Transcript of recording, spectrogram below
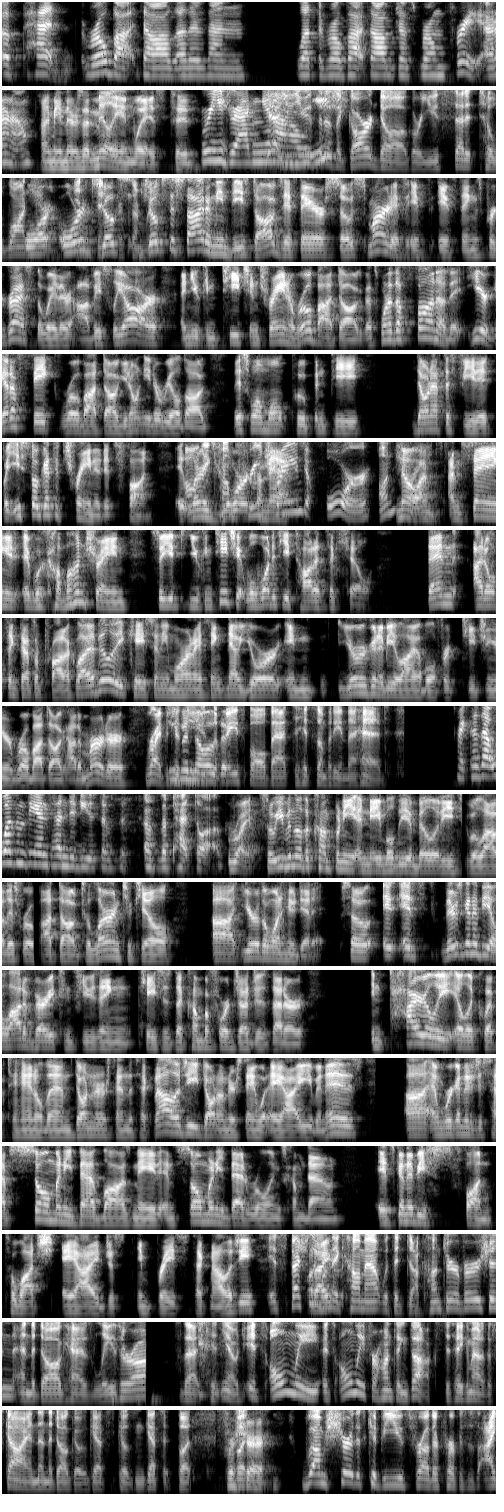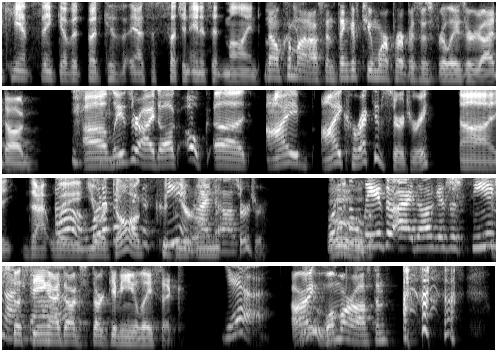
a pet robot dog other than let the robot dog just roam free? I don't know. I mean, there's a million ways to Were you dragging it on Yeah, a you use it as a guard dog or you set it to watch or or jokes jokes reason. aside, I mean, these dogs, if they're so smart, if if if things progress the way they obviously are, and you can teach and train a robot dog, that's one of the fun of it. Here, get a fake robot dog. You don't need a real dog. This one won't poop and pee. Don't have to feed it, but you still get to train it. It's fun. It Oh, learns they come pre-trained commands. or untrained. No, I'm I'm saying it, it would come untrained, so you you can teach it. Well, what if you taught it to kill? Then I don't think that's a product liability case anymore, and I think now you're in you're going to be liable for teaching your robot dog how to murder. right because even you used a the- baseball bat to hit somebody in the head. Right, because that wasn't the intended use of the of the pet dog. Right. So even though the company enabled the ability to allow this robot dog to learn to kill, uh, you're the one who did it. So it, it's there's going to be a lot of very confusing cases that come before judges that are entirely ill-equipped to handle them. Don't understand the technology. Don't understand what AI even is. Uh, and we're going to just have so many bad laws made and so many bad rulings come down. It's going to be fun to watch AI just embrace technology. Especially But when I- they come out with the Duck Hunter version and the dog has laser eyes that can, you know, it's only it's only for hunting ducks to take them out of the sky and then the dog go gets goes and gets it. But For But- sure. I'm sure this could be used for other purposes. I can't think of it, but because it's such an innocent mind. No, But, come on, Austin. Think of two more purposes for laser eye dog. Uh, laser eye dog. Oh, uh, eye eye corrective surgery. Uh, that way Oh, your if it's like dog could be your eye own dog? surgery. What if a laser eye dog is a seeing eye dog? so eye seeing dog? eye dogs start giving you LASIK. Yeah. All right, Ooh. one more, Austin.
